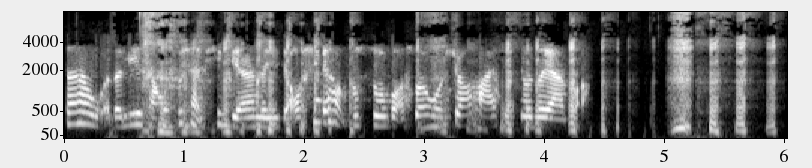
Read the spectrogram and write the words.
但是我的立场，我不想听别人的意见，我心里很不舒服，所以我需要发泄，就这样子。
